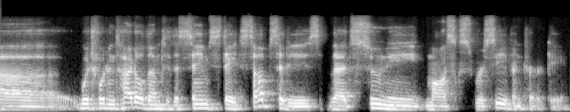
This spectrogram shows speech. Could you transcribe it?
uh, which would entitle them to the same state subsidies that Sunni mosques receive in Turkey.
